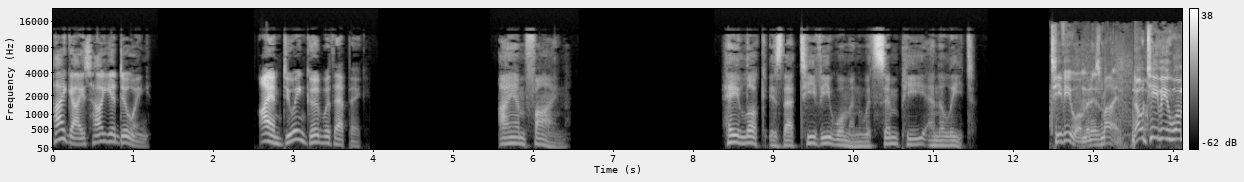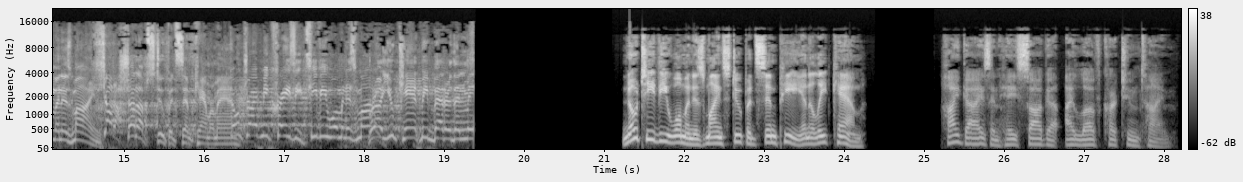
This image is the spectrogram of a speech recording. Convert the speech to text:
Hi guys, how you doing? I am doing good with Epic. I am fine. Hey look is that TV woman with Simp and Elite. TV woman is mine. No TV woman is mine. Shut up! Shut up, stupid simp cameraman. Don't drive me crazy. TV woman is mine. Bro, you can't be better than me. No TV woman is mine stupid Sim and Elite Cam. Hi guys and hey Saga I love cartoon time.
